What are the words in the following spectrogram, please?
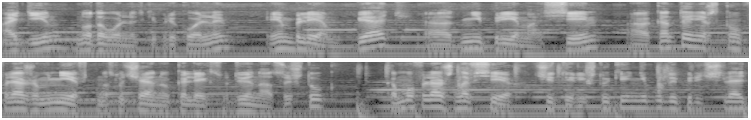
1, но довольно-таки прикольный, эмблем 5, э, дни према 7, э, контейнер с камуфляжем нефть на случайную коллекцию 12 штук, камуфляж на всех 4 штуки, не буду перечислять,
